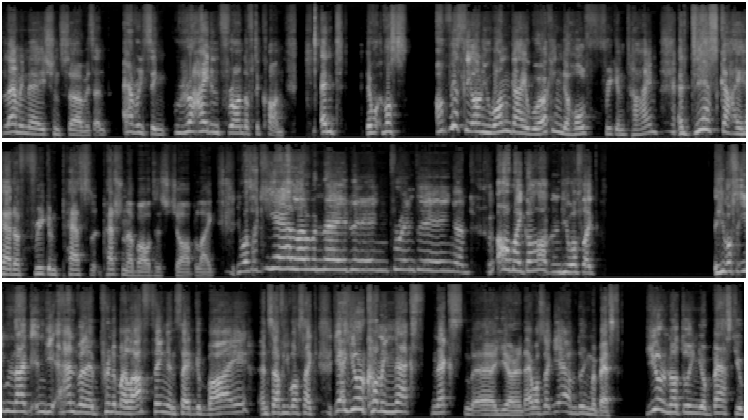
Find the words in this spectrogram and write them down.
lamination service and everything right in front of the con. And there was obviously only one guy working the whole freaking time, and this guy had a freaking pas- passion about his job. Like he was like, "Yeah, laminating, printing, and oh my god!" And he was like, he was even like in the end when I printed my last thing and said goodbye and stuff. He was like, "Yeah, you're coming next next uh, year," and I was like, "Yeah, I'm doing my best." You're not doing your best. You're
